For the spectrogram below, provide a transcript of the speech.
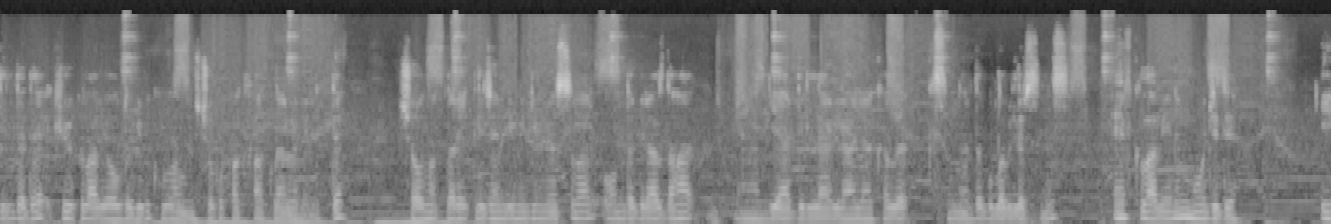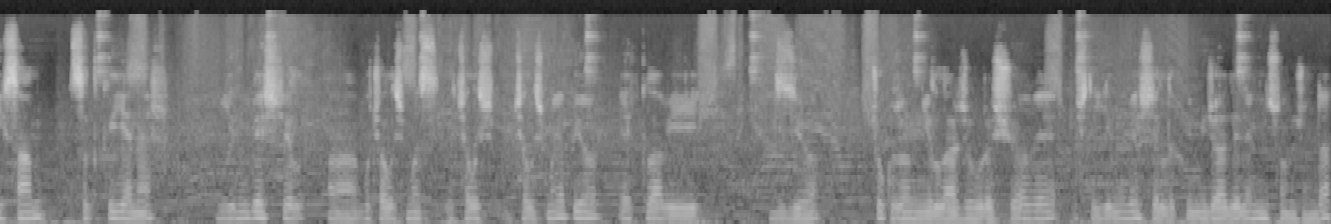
dilde de Q klavye olduğu gibi kullanılmış çok ufak farklarla birlikte. Show notlara ekleyeceğim bir medium yazısı var. Onda biraz daha yani diğer dillerle alakalı kısımları da bulabilirsiniz. F klavyenin mucidi. İhsan Sıtkı Yener 25 yıl bu çalışma çalış, çalışma yapıyor. F klavyeyi diziyor. Çok uzun yıllarca uğraşıyor ve işte 25 yıllık bir mücadelenin sonucunda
